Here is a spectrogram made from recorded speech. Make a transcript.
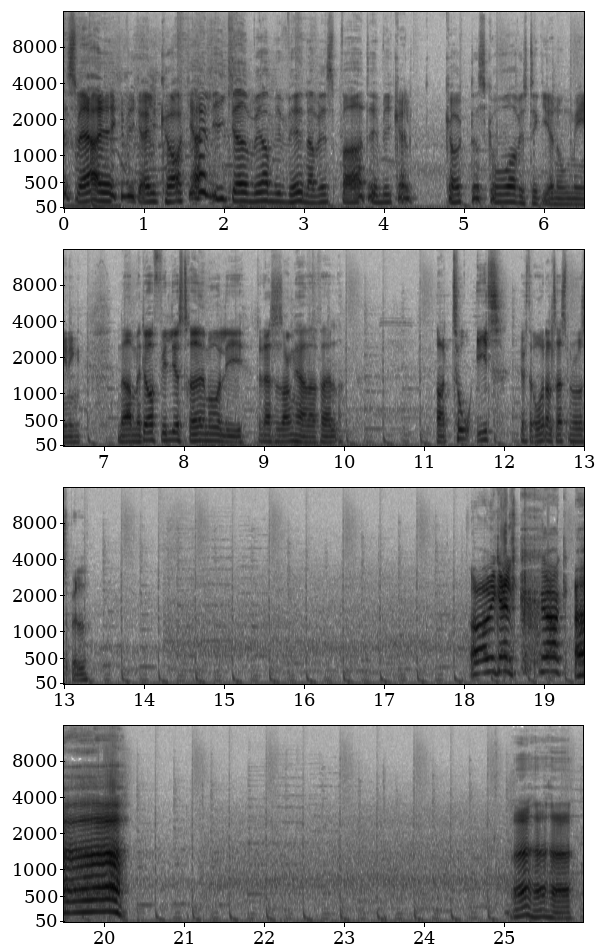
Desværre ikke Michael Kok. Jeg er ligeglad med, om vi vinder, hvis bare det er Michael Kok, der scorer, hvis det giver nogen mening. Nå, men det var Filios tredje mål i den her sæson her i hvert fald. Og 2-1 efter 58 minutter spil. Åh, oh, Michael Kok! Ah! Ah ha ha.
